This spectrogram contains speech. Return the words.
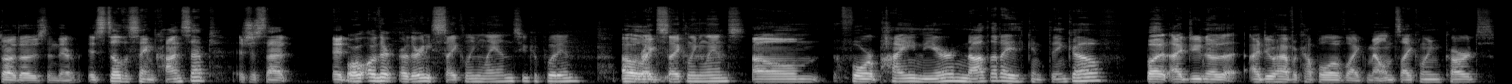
throw those in there. It's still the same concept. It's just that it. Or are there are there any cycling lands you could put in? oh, Red like cycling lands? um for Pioneer, not that I can think of, but I do know that I do have a couple of like mountain cycling cards,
